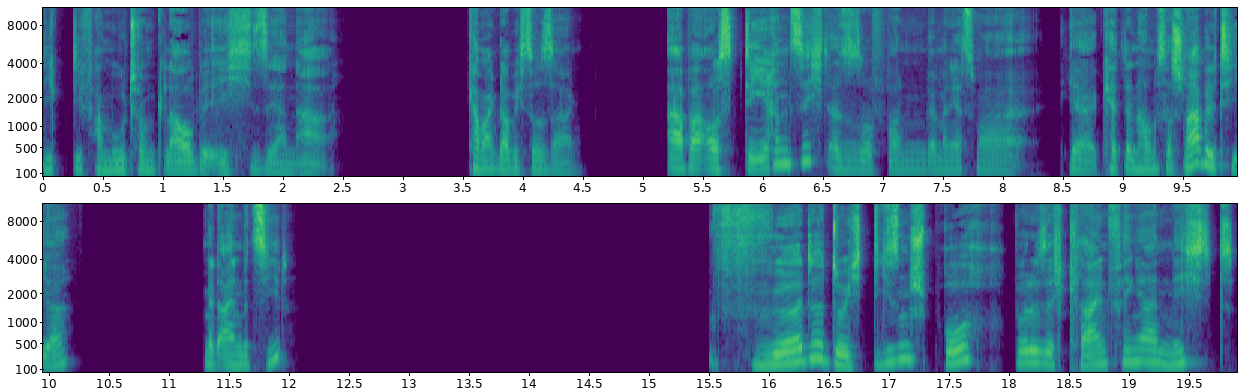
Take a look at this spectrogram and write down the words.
liegt die Vermutung, glaube ich, sehr nahe. Kann man, glaube ich, so sagen. Aber aus deren Sicht, also so von, wenn man jetzt mal hier Catelyn Holmes das Schnabeltier mit einbezieht, würde durch diesen Spruch, würde sich Kleinfinger nicht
